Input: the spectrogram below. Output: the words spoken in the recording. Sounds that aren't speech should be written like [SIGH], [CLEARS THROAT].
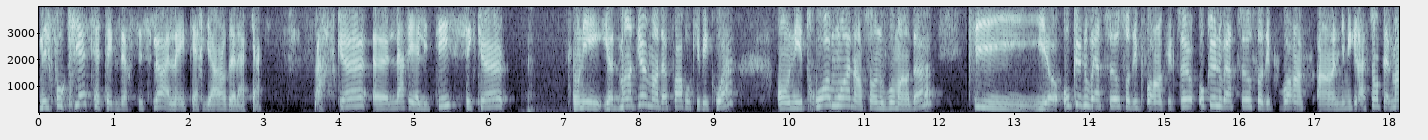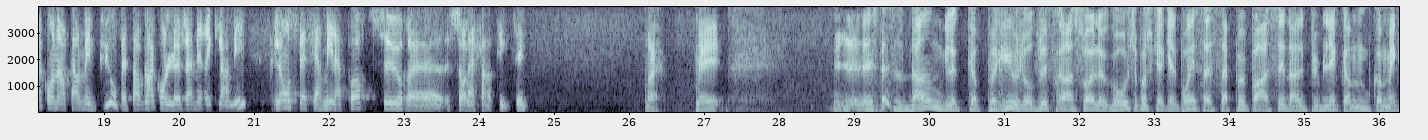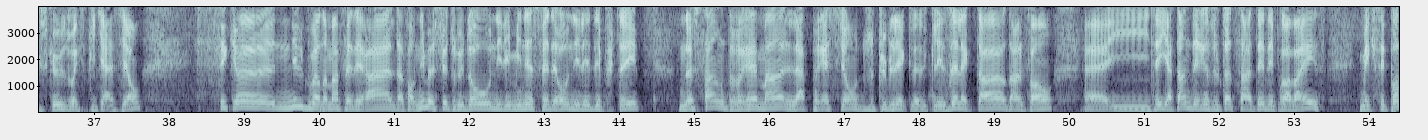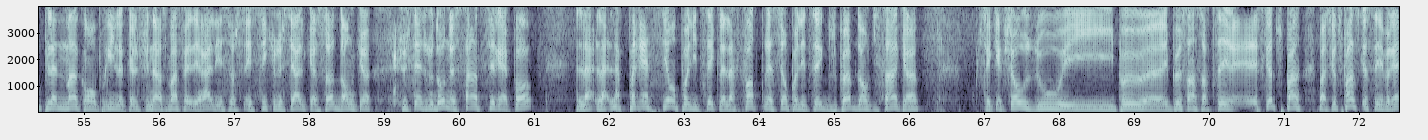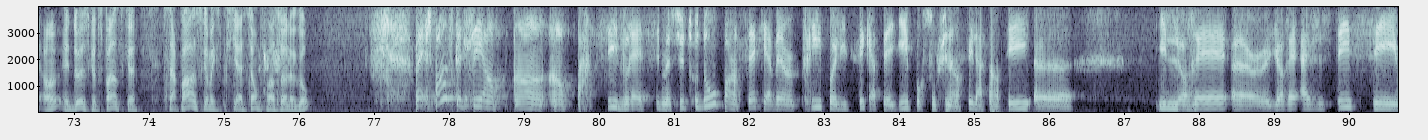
Mais il faut qu'il y ait cet exercice-là à l'intérieur de la CAC. Parce que euh, la réalité, c'est que on est, il a demandé un mandat fort aux Québécois. On est trois mois dans son nouveau mandat. Puis il n'y a aucune ouverture sur des pouvoirs en culture, aucune ouverture sur des pouvoirs en, immigration, tellement qu'on n'en parle même plus. On fait semblant qu'on ne l'a jamais réclamé. Puis là, on se fait fermer la porte sur euh, sur la santé. Tu sais. Ouais. Mais l'espèce d'angle qu'a pris aujourd'hui François Legault, je sais pas jusqu'à quel point ça, ça peut passer dans le public comme, comme excuse ou explication, c'est que ni le gouvernement fédéral, dans le fond, ni M. Trudeau, ni les ministres fédéraux, ni les députés ne sentent vraiment la pression du public. Que les électeurs, dans le fond, euh, ils, attendent des résultats de santé des provinces, mais que c'est pas pleinement compris que le financement fédéral est, si crucial que ça. Donc, euh, Justin Trudeau ne sentirait pas la, pression politique, la forte pression politique du peuple. Donc, il sent que c'est quelque chose où il peut euh, il peut s'en sortir. Est-ce que tu penses parce que tu penses que c'est vrai un et deux est-ce que tu penses que ça passe comme explication pour François Legault? Ben, je pense que c'est en, en, partie vrai. Si M. Trudeau pensait qu'il y avait un prix politique à payer pour sous-financer la santé, euh, il aurait, euh, aurait ajusté ses,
